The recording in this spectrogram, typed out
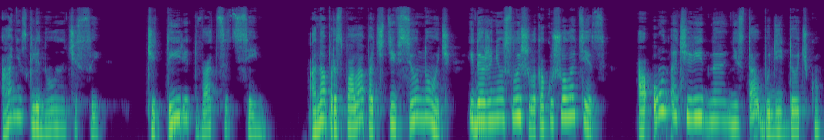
Аня взглянула на часы. Четыре двадцать семь. Она проспала почти всю ночь и даже не услышала, как ушел отец. А он, очевидно, не стал будить дочку.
